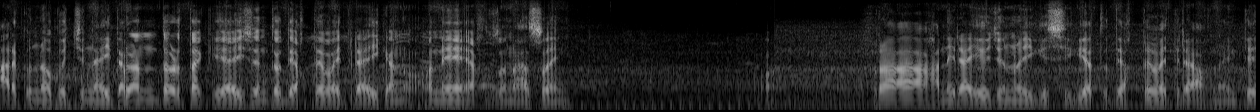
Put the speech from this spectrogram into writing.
আর কোনো কিছু নাই। তার অন্তর তাকে আইসেন তো দেখতে পাইতরা এইখানে অনেক একজন আসেন পুরা হানির আয়োজন হয়ে গেছে গিয়া, তো দেখতে পাইতরা আপনাইতে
